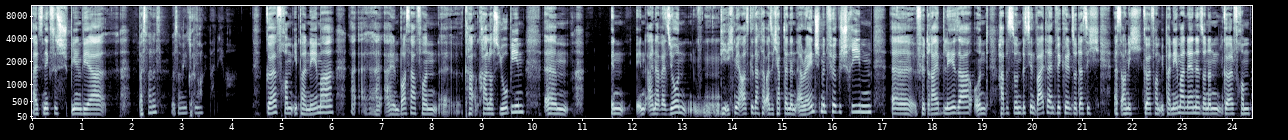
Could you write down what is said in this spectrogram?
Als nächstes spielen wir, was war das? Was haben wir jetzt spielen? Girl from Ipanema, äh, äh, ein Bossa von äh, Ca- Carlos Jobim, ähm, in, in einer Version, die ich mir ausgedacht habe. Also ich habe dann ein Arrangement für geschrieben, äh, für drei Bläser und habe es so ein bisschen weiterentwickelt, so dass ich es auch nicht Girl from Ipanema nenne, sondern Girl from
